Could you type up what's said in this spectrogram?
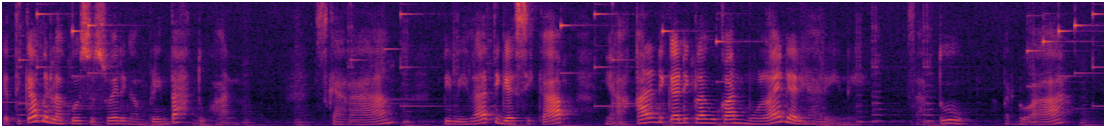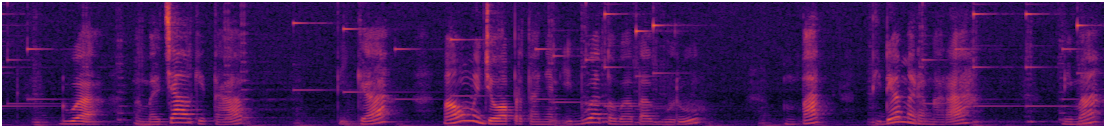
ketika berlaku sesuai dengan perintah Tuhan. Sekarang, Pilihlah tiga sikap yang akan adik-adik lakukan mulai dari hari ini. Satu, berdoa. Dua, membaca Alkitab. Tiga, mau menjawab pertanyaan ibu atau bapak guru. Empat, tidak marah-marah. Lima,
